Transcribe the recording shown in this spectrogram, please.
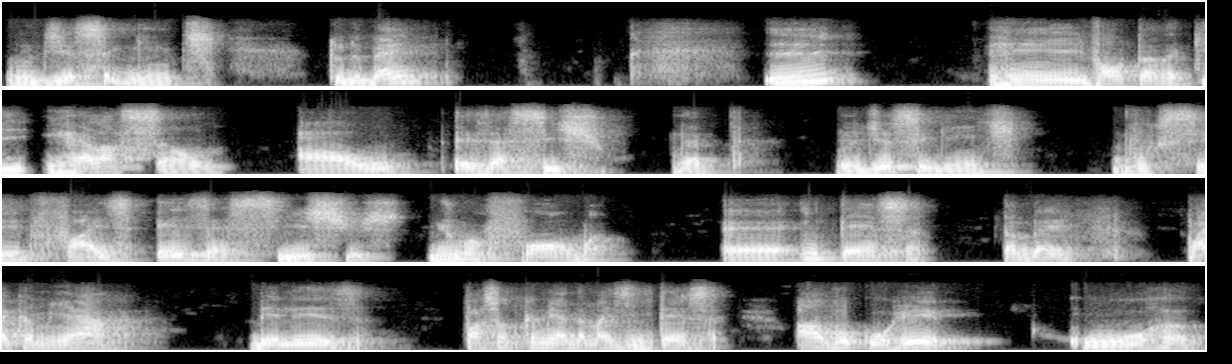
no dia seguinte. Tudo bem? E, e voltando aqui, em relação ao exercício, né? No dia seguinte, você faz exercícios de uma forma é, intensa também. Vai caminhar? Beleza. Faça uma caminhada mais intensa. Ah, vou correr? Corra.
